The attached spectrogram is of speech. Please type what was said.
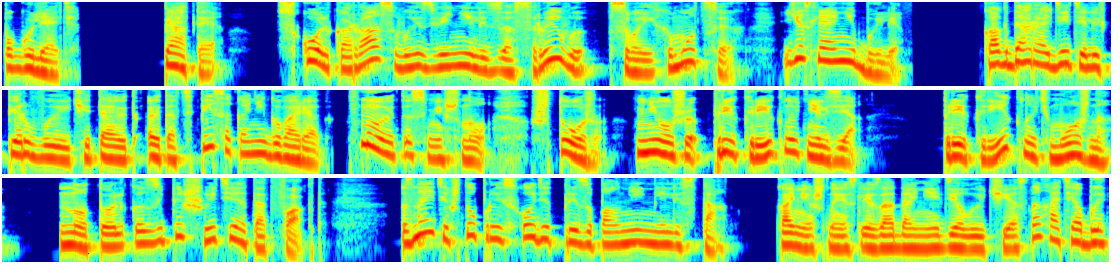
погулять? Пятое. Сколько раз вы извинились за срывы в своих эмоциях, если они были? Когда родители впервые читают этот список, они говорят, «Ну, это смешно. Что же, мне уже прикрикнуть нельзя». Прикрикнуть можно, но только запишите этот факт. Знаете, что происходит при заполнении листа? Конечно, если задание делаю честно, хотя бы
